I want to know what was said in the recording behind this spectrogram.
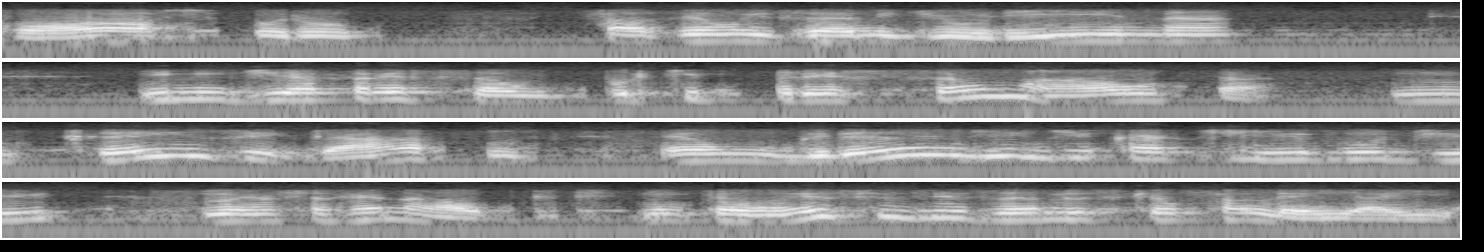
fósforo, fazer um exame de urina, e medir a pressão, porque pressão alta em cães e gatos é um grande indicativo de doença renal. Então, esses exames que eu falei aí,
